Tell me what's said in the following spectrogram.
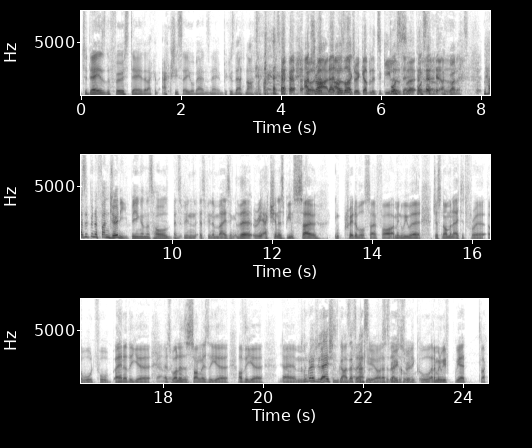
Today is the first day that I can actually say your band's name because that night I couldn't. I no, tried. That, that I was, was after like, a couple of tequilas. so. I've got it. Has it been a fun journey being on this whole? It's been it's been amazing. The reaction has been so incredible so far. I mean, we were just nominated for an award for Band of the Year Band as well year. as a Song as the Year of the Year. Yeah. Um, Congratulations, guys! That's massive. You, yeah. That's so very that was cool. really cool. And I mean, we've we had like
